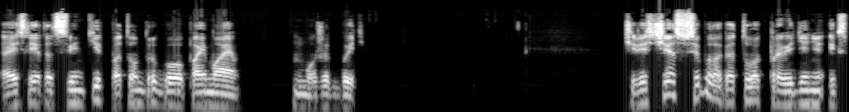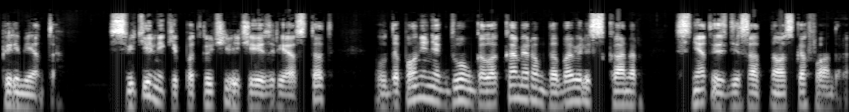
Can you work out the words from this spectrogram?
А если этот свинтит, потом другого поймаем. Может быть. Через час все было готово к проведению эксперимента. Светильники подключили через реостат, в дополнение к двум голокамерам добавили сканер, снятый с десантного скафандра.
